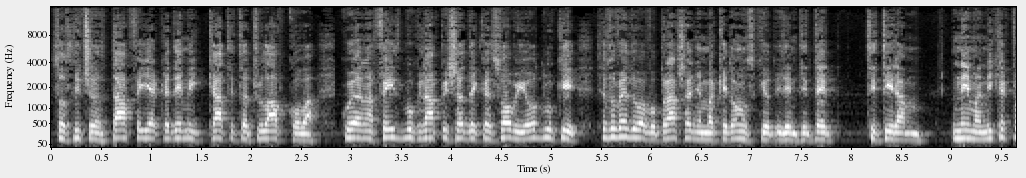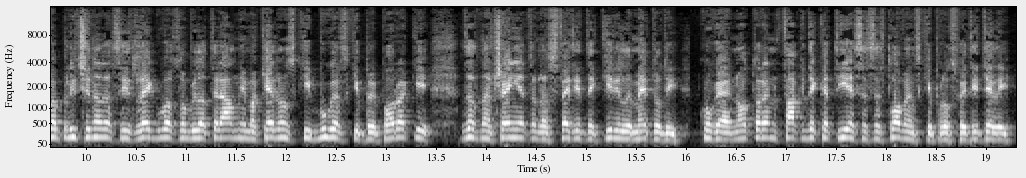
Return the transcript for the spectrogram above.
Со сличен став е и академик Катица Чулавкова, која на Фейсбук напиша дека со овие одлуки се доведува во прашање македонскиот идентитет. Цитирам, Нема никаква причина да се излегува со билатерални македонски и бугарски препораки за значењето на светите Кирил и Методи, кога е ноторен факт дека тие се се словенски просветители.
